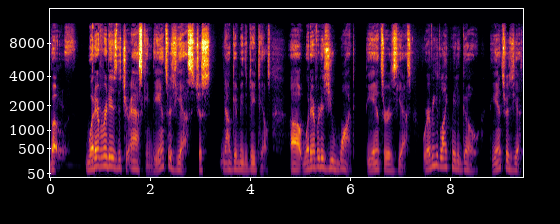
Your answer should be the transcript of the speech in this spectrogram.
but whatever it is that you're asking, the answer is yes. Just now give me the details. Uh, whatever it is you want, The answer is yes. Wherever you'd like me to go, the answer is yes.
